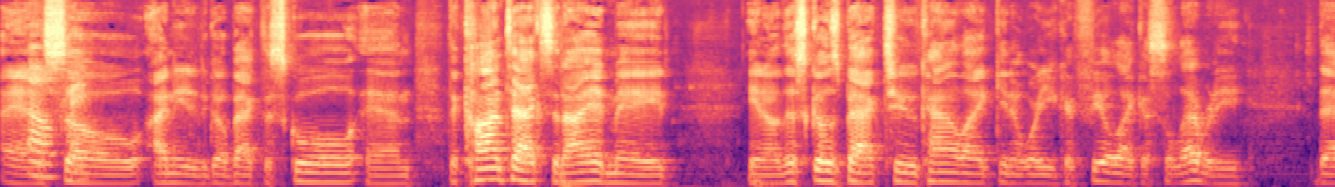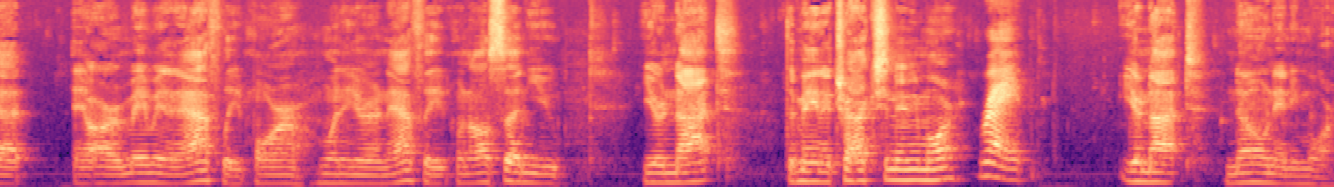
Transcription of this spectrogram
And Oh, okay. so I needed to go back to school. And the contacts that I had made, you know, this goes back to kind of like, you know, where you could feel like a celebrity that, or maybe an athlete more when you're an athlete, when all of a sudden you, you're not the main attraction anymore Right. you're not known anymore.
